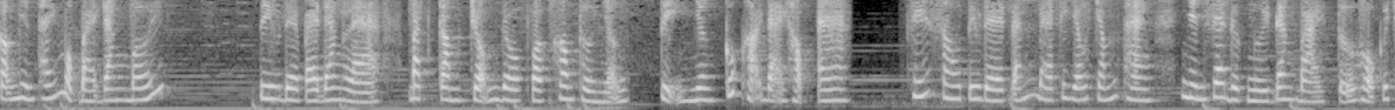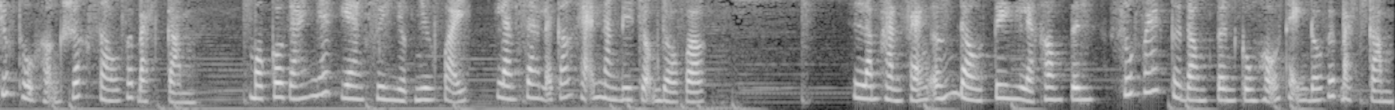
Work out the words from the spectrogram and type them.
cậu nhìn thấy một bài đăng mới Tiêu đề bài đăng là Bạch cầm trộm đồ vật không thừa nhận Tiện nhân cút khỏi đại học A. Phía sau tiêu đề đánh ba cái dấu chấm than Nhìn ra được người đăng bài tự hồ có chút thù hận rất sâu với bạch cầm. Một cô gái nhát gan suy nhược như vậy Làm sao lại có khả năng đi trộm đồ vật? Lâm Hành phản ứng đầu tiên là không tin, xuất phát từ đồng tình cùng hổ thẹn đối với Bạch Cầm,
